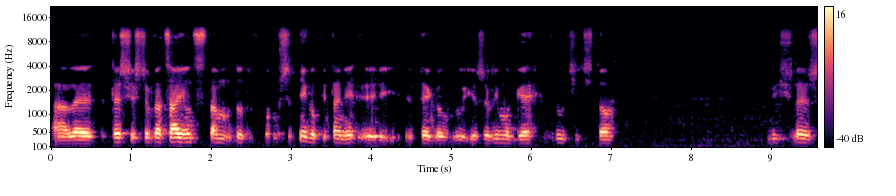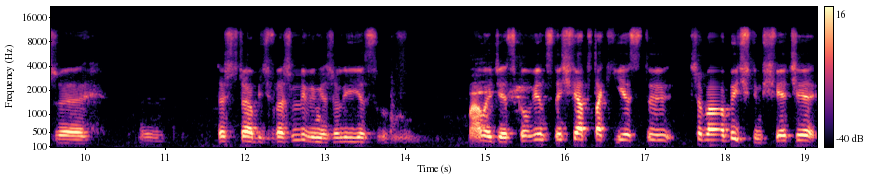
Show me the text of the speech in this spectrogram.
ale też jeszcze wracając tam do poprzedniego pytania y, tego, jeżeli mogę wrócić, to myślę, że y, też trzeba być wrażliwym, jeżeli jest małe dziecko, więc ten świat taki jest, y, trzeba być w tym świecie,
